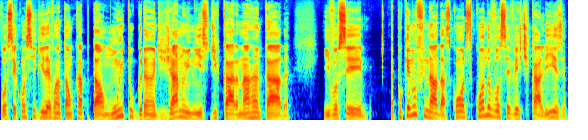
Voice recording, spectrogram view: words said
você conseguir levantar um capital muito grande já no início, de cara, na arrancada, e você. É porque no final das contas, quando você verticaliza,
